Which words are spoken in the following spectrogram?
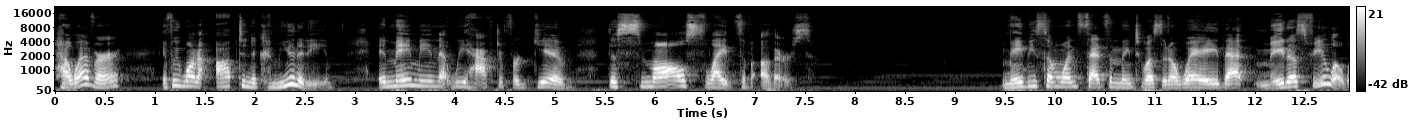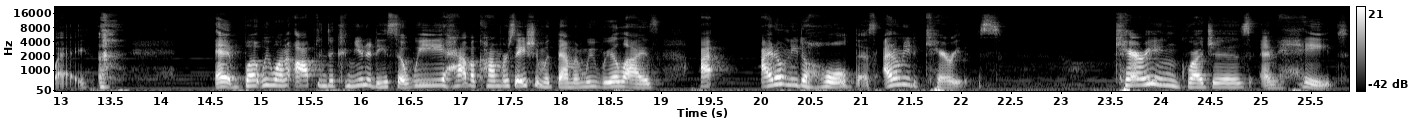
However, if we want to opt into community, it may mean that we have to forgive the small slights of others. Maybe someone said something to us in a way that made us feel a way. and, but we want to opt into community, so we have a conversation with them and we realize I, I don't need to hold this, I don't need to carry this. Carrying grudges and hate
